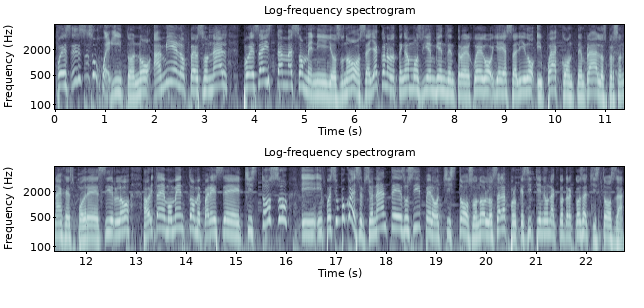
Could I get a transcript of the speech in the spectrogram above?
Pues eso es un jueguito, ¿no? A mí en lo personal pues ahí está más o menos, ¿no? O sea, ya cuando lo tengamos bien, bien dentro del juego y haya salido y pueda contemplar a los personajes, podré decirlo. Ahorita de momento me parece chistoso y, pues un poco decepcionante, eso sí, pero chistoso, ¿no? Lo sale porque sí tiene una otra cosa chistosa.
